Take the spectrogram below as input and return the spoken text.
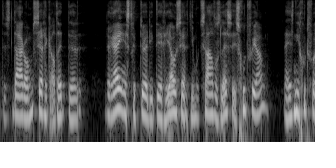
dus daarom zeg ik altijd, de, de rijinstructeur die tegen jou zegt, je moet s'avonds lessen, is goed voor jou. Hij is niet goed voor,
